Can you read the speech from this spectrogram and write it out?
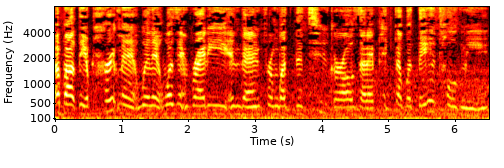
about the apartment when it wasn't ready and then from what the two girls that I picked up what they had told me.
